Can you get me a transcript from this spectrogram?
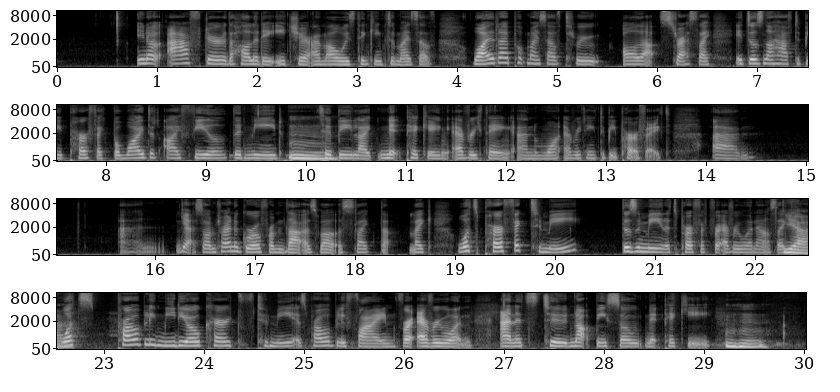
you know, after the holiday each year, I'm always thinking to myself, why did I put myself through all that stress? Like, it does not have to be perfect, but why did I feel the need Mm. to be like nitpicking everything and want everything to be perfect? Um, and yeah, so I'm trying to grow from that as well. It's like that, like, what's perfect to me doesn't mean it's perfect for everyone else. Like, Yeah. what's probably mediocre to me is probably fine for everyone, and it's to not be so nitpicky hmm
